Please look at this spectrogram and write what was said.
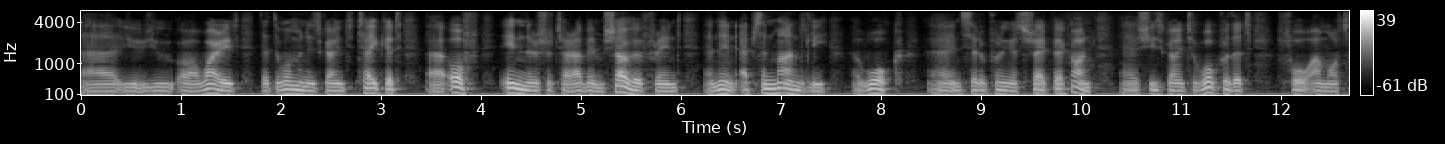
Uh, you, you are worried that the woman is going to take it uh, off in the Rishut Harabim, show her friend, and then absent-mindedly uh, walk uh, instead of putting it straight back on. Uh, she's going to walk with it for Amot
